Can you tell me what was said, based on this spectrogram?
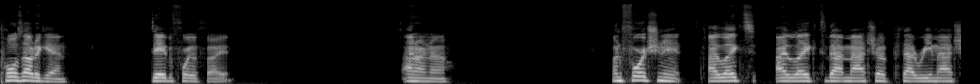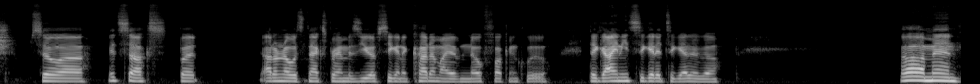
pulls out again. Day before the fight. I don't know. Unfortunate. I liked I liked that matchup, that rematch. So uh it sucks, but I don't know what's next for him. Is UFC gonna cut him? I have no fucking clue. The guy needs to get it together though. Oh man.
